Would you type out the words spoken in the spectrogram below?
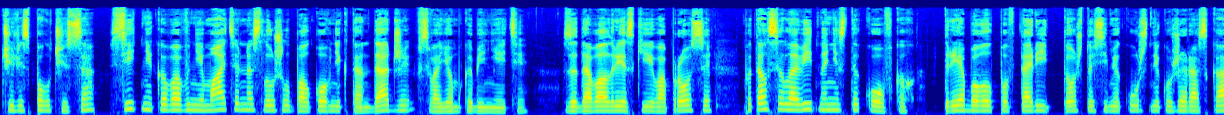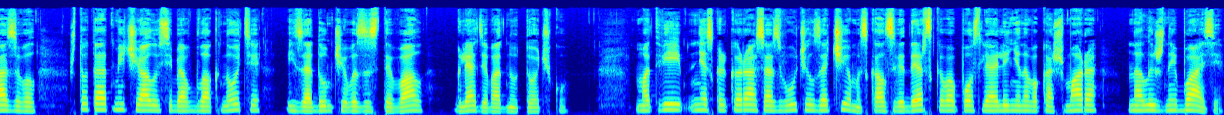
Через полчаса Ситникова внимательно слушал полковник Тандаджи в своем кабинете. Задавал резкие вопросы, пытался ловить на нестыковках, требовал повторить то, что семикурсник уже рассказывал, что-то отмечал у себя в блокноте и задумчиво застывал, глядя в одну точку. Матвей несколько раз озвучил, зачем искал Свидерского после Олениного кошмара на лыжной базе.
